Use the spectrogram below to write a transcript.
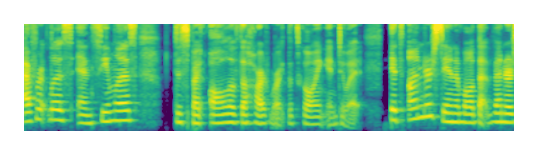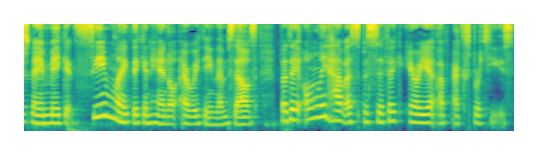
effortless and seamless despite all of the hard work that's going into it. It's understandable that vendors may make it seem like they can handle everything themselves, but they only have a specific area of expertise.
